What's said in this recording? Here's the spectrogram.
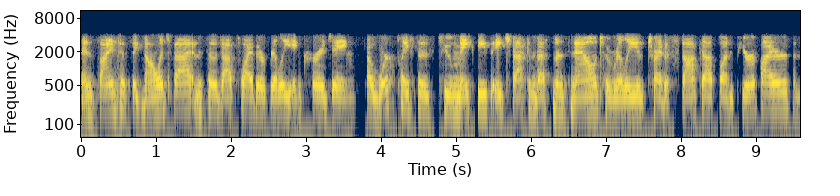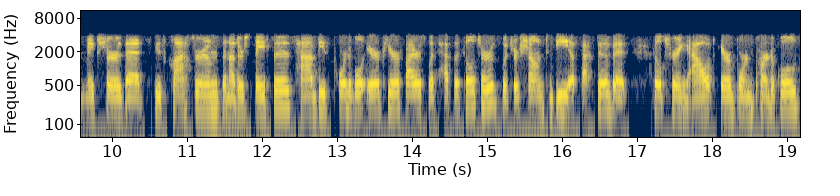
and scientists acknowledge that. And so that's why they're really encouraging uh, workplaces to make these HVAC investments now to really try to stock up on purifiers and make sure that these classrooms and other spaces have these portable air purifiers with HEPA filters, which are shown to be effective at filtering out airborne particles.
